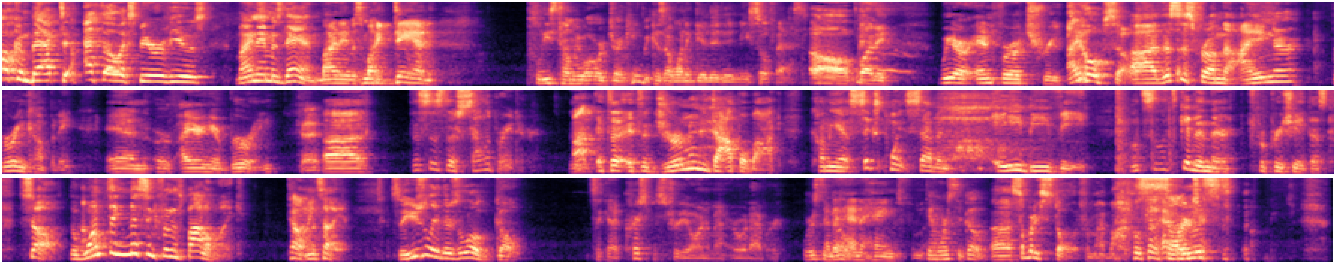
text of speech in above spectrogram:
welcome back to FLX Beer Reviews. My name is Dan. My name is Mike. Dan, please tell me what we're drinking because I want to get it in me so fast. Oh, buddy, we are in for a treat. I hope so. Uh, this is from the Ayinger Brewing Company and or Ayinger Brewing. okay. Uh, this is their celebrator. It's a it's a German Doppelbock coming at six point seven ABV. Let's let's get in there to appreciate this. So the one thing missing from this bottle, Mike, tell I'm me. gonna tell you. So usually there's a little goat. It's like a Christmas tree ornament or whatever. Where's the and, it, goat? and it hangs from there. where's the goat? Uh, somebody stole it from my bottles. that I purchased. Sons.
